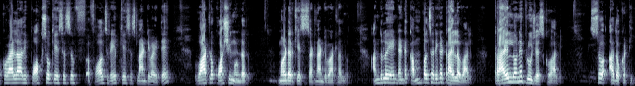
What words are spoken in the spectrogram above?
ఒకవేళ అది POCSO cases false rape cases లాంటివి అయితే వాటిలో క్వాషింగ్ ఉండదు. మర్డర్ కేసెస్ అట్లాంటి వాటిలలో. అందులో ఏంటంటే కంపల్సరీగా ట్రయల్ అవ్వాలి. ట్రయల్లోనే ప్రూవ్ చేసుకోవాలి. సో అదొకటి.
